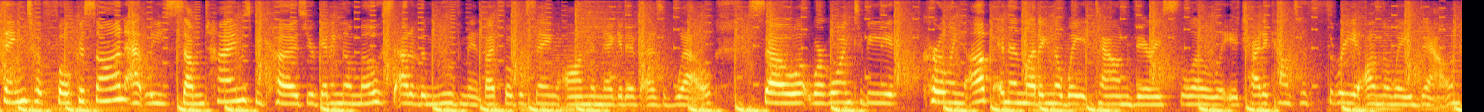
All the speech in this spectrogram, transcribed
thing to focus on at least sometimes because you're getting the most out of the movement by focusing on the negative as well. So we're going to be curling up and then letting the weight down very slowly. Try to count to three on the way down.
